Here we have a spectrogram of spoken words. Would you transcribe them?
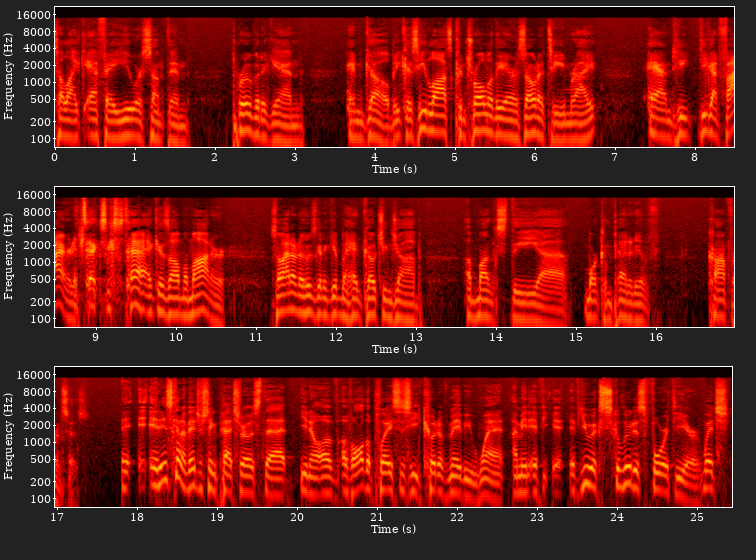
to like FAU or something, prove it again, and go because he lost control of the Arizona team, right? And he, he got fired at Texas Tech, his alma mater. So I don't know who's going to give him a head coaching job amongst the uh, more competitive conferences. It, is kind of interesting, Petros, that you know of, of all the places he could have maybe went. I mean, if if you exclude his fourth year, which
